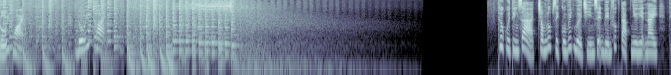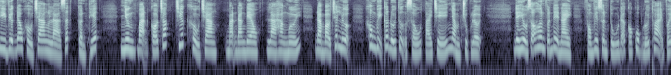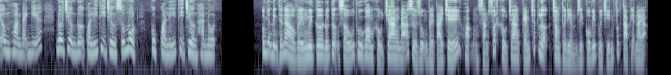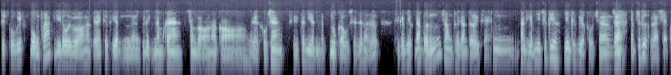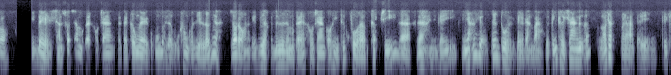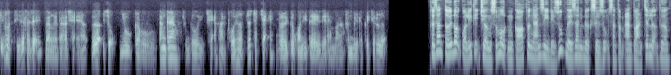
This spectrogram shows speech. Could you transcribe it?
Đối thoại. Đối thoại. Thưa quý thính giả, trong lúc dịch COVID-19 diễn biến phức tạp như hiện nay thì việc đeo khẩu trang là rất cần thiết. Nhưng bạn có chắc chiếc khẩu trang bạn đang đeo là hàng mới, đảm bảo chất lượng, không bị các đối tượng xấu tái chế nhằm trục lợi. Để hiểu rõ hơn vấn đề này, phóng viên Xuân Tú đã có cuộc đối thoại với ông Hoàng Đại Nghĩa, đội trưởng đội quản lý thị trường số 1, Cục Quản lý Thị trường Hà Nội. Ông nhận định thế nào về nguy cơ đối tượng xấu thu gom khẩu trang đã sử dụng về tái chế hoặc sản xuất khẩu trang kém chất lượng trong thời điểm dịch COVID-19 phức tạp hiện nay ạ? Dịch Covid bùng phát đi đôi với đó là cái thực hiện ờ, quy định 5K, trong đó là có về khẩu trang thì tất nhiên nhu cầu sẽ rất là lớn. Thì cái việc đáp ứng trong thời gian tới sẽ không khan hiếm như trước kia nhưng cái việc khẩu trang giả kém chất lượng là sẽ có để sản xuất ra một cái khẩu trang cái công nghệ cũng bây giờ cũng không có gì lớn cả do đó là cái việc đưa ra một cái khẩu trang có hình thức phù hợp thậm chí là giả những cái nhãn hiệu tên tuổi để đảm bảo cái tính thời trang nữa. Nói thật là cái cái kỹ thuật thì rất là dễ và người ta sẽ lợi dụng nhu cầu tăng cao. Chúng tôi sẽ phải phối hợp rất chặt chẽ với cơ quan y tế để đảm bảo phân biệt được cái chất lượng. Thời gian tới, đội quản lý thị trường số 1 có phương án gì để giúp người dân được sử dụng sản phẩm an toàn chất lượng thưa ông?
